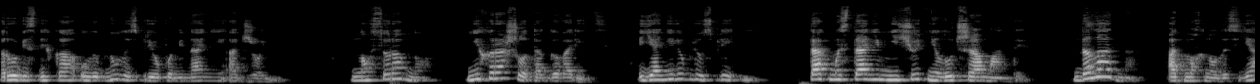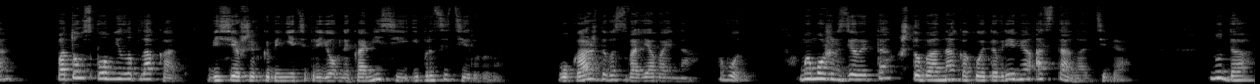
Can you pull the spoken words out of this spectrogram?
Руби слегка улыбнулась при упоминании о Джоне. Но все равно, нехорошо так говорить. Я не люблю сплетни. Так мы станем ничуть не лучше Аманды. Да ладно, отмахнулась я, потом вспомнила плакат, висевший в кабинете приемной комиссии, и процитировала. «У каждого своя война. Вот, мы можем сделать так, чтобы она какое-то время отстала от тебя». «Ну да,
